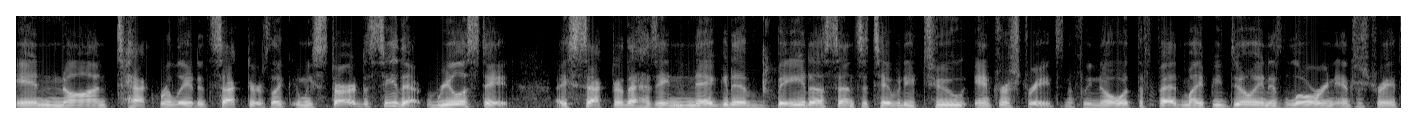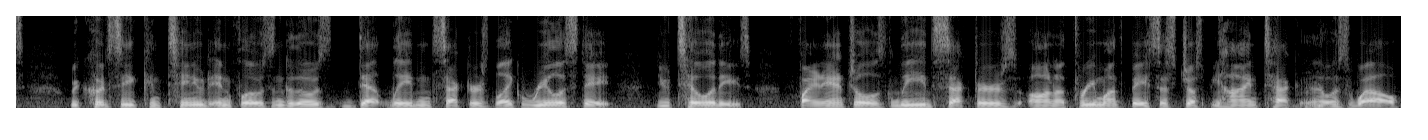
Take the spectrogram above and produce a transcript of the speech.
in non tech related sectors. Like, and we started to see that real estate a sector that has a negative beta sensitivity to interest rates. And if we know what the Fed might be doing is lowering interest rates, we could see continued inflows into those debt laden sectors like real estate, utilities, financials lead sectors on a three month basis just behind tech as well.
